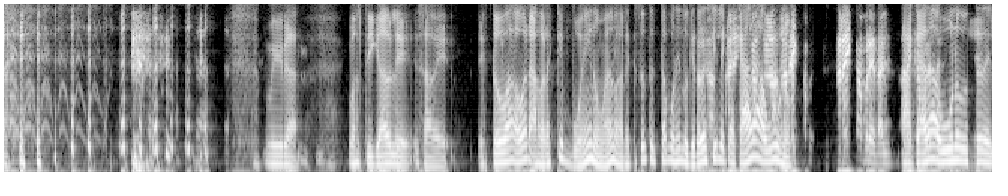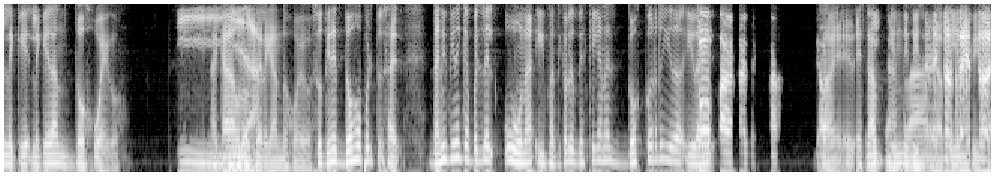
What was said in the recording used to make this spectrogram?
Mira, masticable, ¿sabes? Esto va ahora, ahora es que es bueno, mano. Ahora es que eso te está poniendo. Quiero decirle que a cada uno, a cada uno de ustedes le, que- le quedan dos juegos. A cada uno de ustedes le quedan dos juegos. Eso tienes dos oportunidades. O sea, Dani tiene que perder una y Masticable tú tienes que ganar dos corridas y Dani. ¿sabes? E- Está bien difícil, caray. está bien Esto, difícil.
